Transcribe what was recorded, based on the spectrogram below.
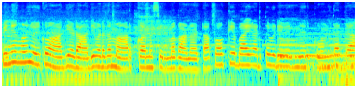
പിന്നെ ഞങ്ങൾ ചോദിക്കും ആദ്യം ഇടാം ആദ്യം ഇവിടെ മാർക്ക് പറഞ്ഞ സിനിമ കാണാം കേട്ടോ. അപ്പോൾ ഓക്കെ ബൈ അടുത്ത വീഡിയോ വരുന്നേക്കും ടാറ്റാ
